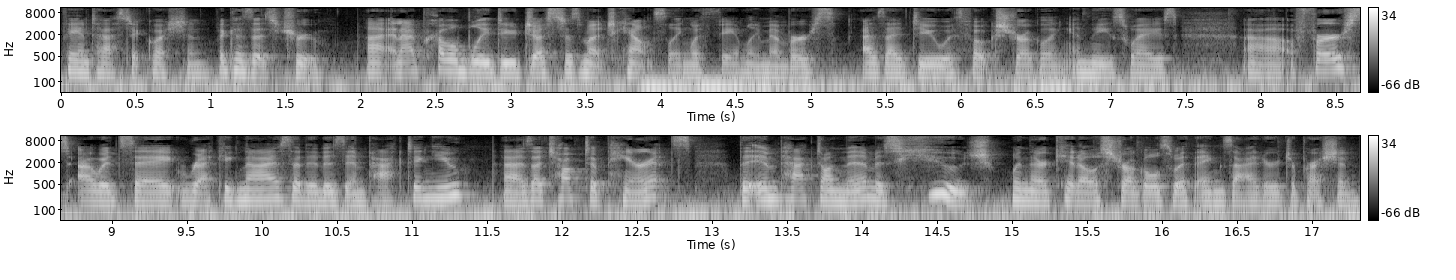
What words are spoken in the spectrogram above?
Fantastic question because it's true. Uh, and I probably do just as much counseling with family members as I do with folks struggling in these ways. Uh, first, I would say recognize that it is impacting you. As I talk to parents, the impact on them is huge when their kiddo struggles with anxiety or depression.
